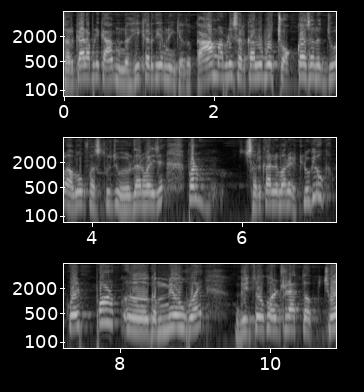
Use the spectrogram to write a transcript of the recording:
સરકાર આપણી કામ નહીં કરતી એમ નહીં કહેતો. કામ આપણી સરકારનું બહુ ચોક્કસ અને જો અમુક વસ્તુ જોરદાર હોય છે. પણ સરકારને મારે એટલું કહેવું કે કોઈ પણ ગમે એવું હોય બ્રિજનો કોન્ટ્રાક્ટ તો જો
